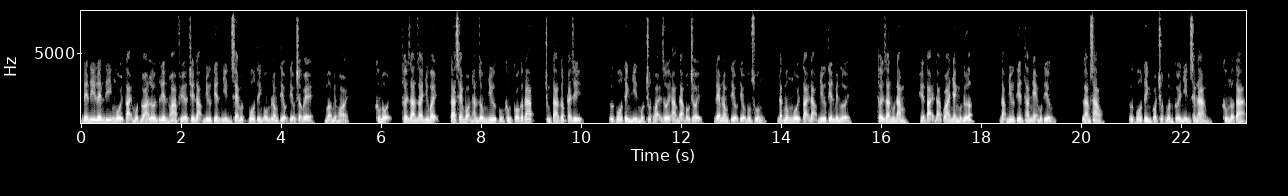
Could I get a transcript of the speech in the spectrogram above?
Nên đi lên đi ngồi tại một đoá lớn liên hoa phía trên đạo như tiên nhìn xem ức vô tình ôm long tiểu tiểu trở về, mở miệng hỏi. Không đội thời gian dài như vậy, ta xem bọn hắn giống như cũng không có gấp gáp, chúng ta gấp cái gì? Ước vô tình nhìn một chút ngoại giới ảm đạm bầu trời, đem long tiểu tiểu bông xuống, đặt mông ngồi tại đạo như tiên bên người thời gian một năm, hiện tại đã qua nhanh một nửa. Đạo như tiên than nhẹ một tiếng. Làm sao? Ước vô tình có chút buồn cười nhìn xem nàng, không nợ ta.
